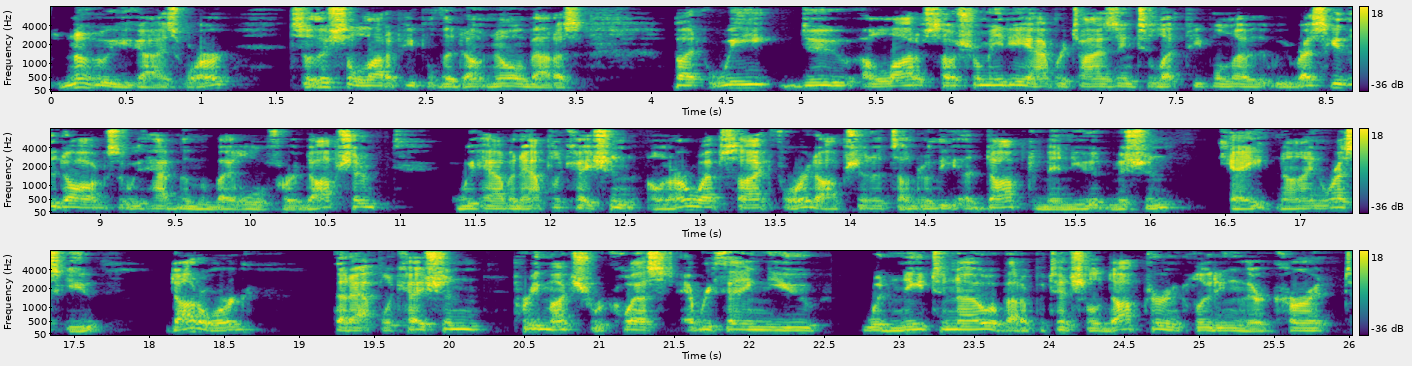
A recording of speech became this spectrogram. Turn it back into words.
know who you guys were. So there's still a lot of people that don't know about us. But we do a lot of social media advertising to let people know that we rescue the dogs, that we have them available for adoption. We have an application on our website for adoption. It's under the adopt menu at missionk9rescue.org. That application pretty much requests everything you would need to know about a potential adopter, including their current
